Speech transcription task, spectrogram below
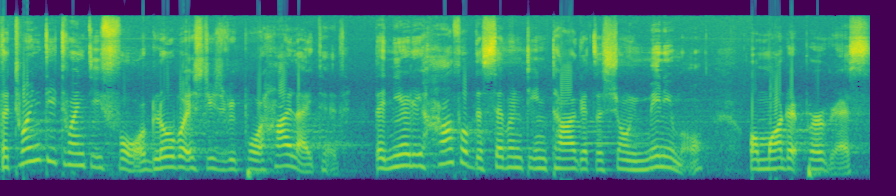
The 2024 Global SDGs report highlighted that nearly half of the 17 targets are showing minimal or moderate progress,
